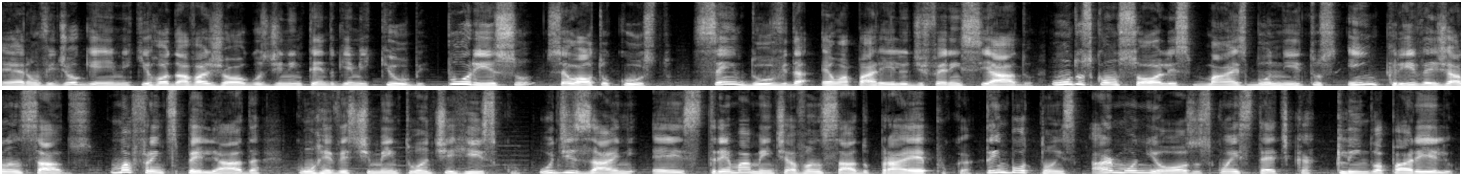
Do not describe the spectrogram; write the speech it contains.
era um videogame que rodava jogos de Nintendo GameCube, por isso seu alto custo sem dúvida é um aparelho diferenciado, um dos consoles mais bonitos e incríveis já lançados. Uma frente espelhada com revestimento anti-risco. O design é extremamente avançado para a época. Tem botões harmoniosos com a estética clean do aparelho,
